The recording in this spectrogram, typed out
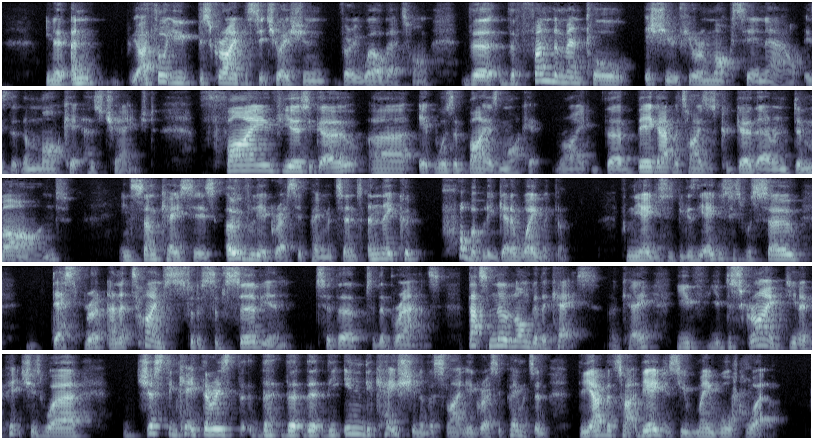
You know, and I thought you described the situation very well there, Tom. The the fundamental issue, if you're a marketeer now, is that the market has changed. Five years ago, uh, it was a buyer's market, right? The big advertisers could go there and demand, in some cases, overly aggressive payment terms, and they could probably get away with them from the agencies because the agencies were so desperate and at times sort of subservient to the to the brands. That's no longer the case okay? You've you described you know pitches where just in case there is the the, the, the indication of a slightly aggressive payment term the advertise the agency may walk away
